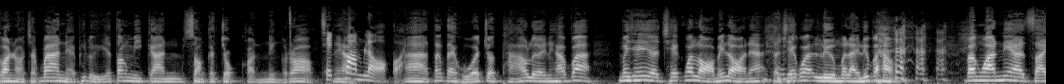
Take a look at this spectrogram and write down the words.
ก่อนออกจากบ้านเนี่ยพี่หลุยส์จะต้องมีการส่องกระจกก่อนหนึ่งรอบ เช็คนะครับวามหล่อก่อนอ่าตั้งแต่หัวจดเท้าเลยนะครับว่า ไม่ใช่จะเช็คว่าหล่อไม่หล่อนะ แต่เช็คว่าลืมอะไรหรือเปล่า บางวันเนี่ยใส่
